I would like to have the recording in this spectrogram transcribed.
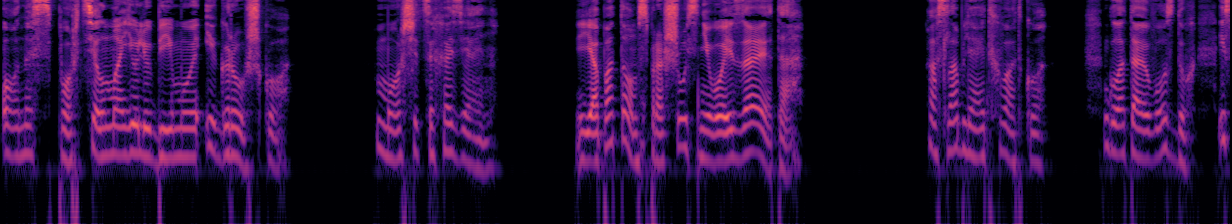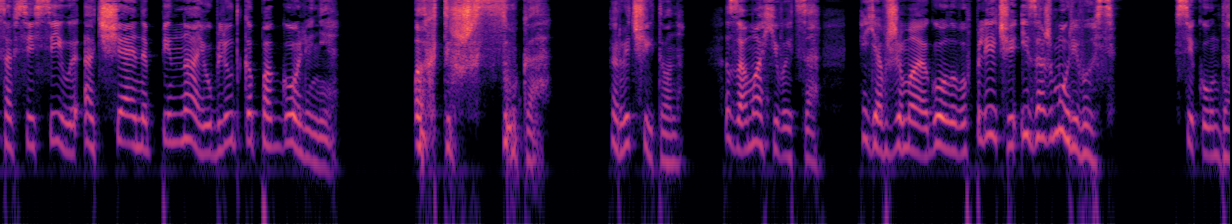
Он испортил мою любимую игрушку. Морщится хозяин. Я потом спрошу с него и за это. Ослабляет хватку. Глотаю воздух и со всей силы отчаянно пинаю ублюдка по голени. «Ах ты ж сука!» Рычит он. Замахивается, я вжимаю голову в плечи и зажмуриваюсь. Секунда,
